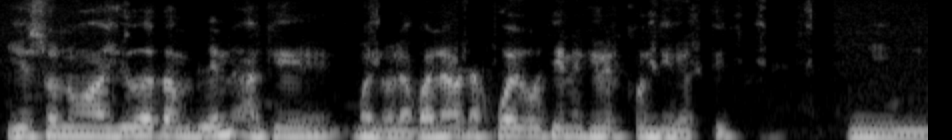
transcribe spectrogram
y eso nos ayuda también a que, bueno, la palabra juego tiene que ver con divertirse. Y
